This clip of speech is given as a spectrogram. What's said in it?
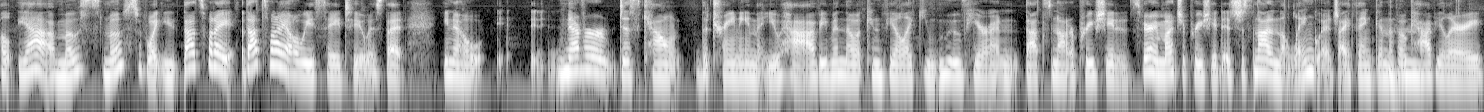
Well, yeah, most most of what you that's what I that's what I always say too is that, you know, never discount the training that you have even though it can feel like you move here and that's not appreciated. It's very much appreciated. It's just not in the language, I think, in the mm-hmm. vocabulary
